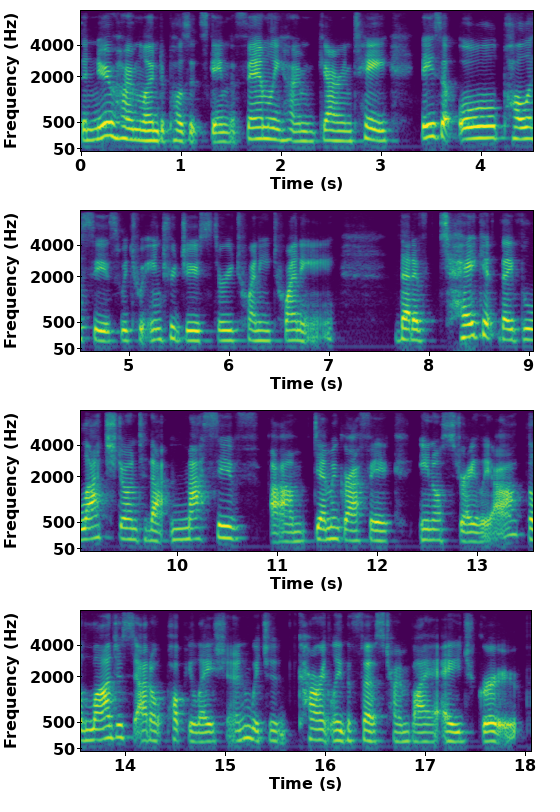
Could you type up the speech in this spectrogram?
the new home loan deposit scheme, the family home guarantee. These are all policies which were introduced through 2020 that have taken, they've latched onto that massive um, demographic in Australia, the largest adult population, which is currently the first home buyer age group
